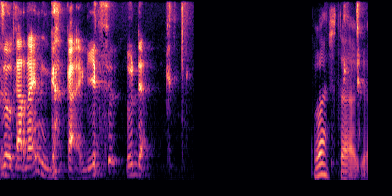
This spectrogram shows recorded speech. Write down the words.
Zulkarnain enggak kayak gitu. Udah. Astaga.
